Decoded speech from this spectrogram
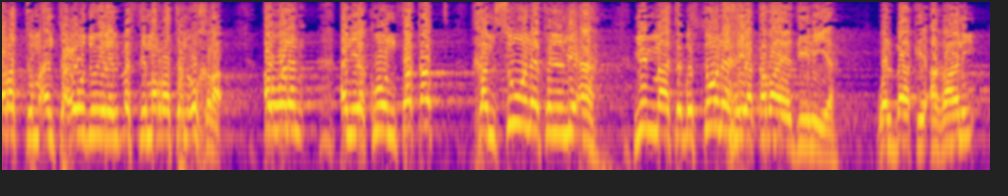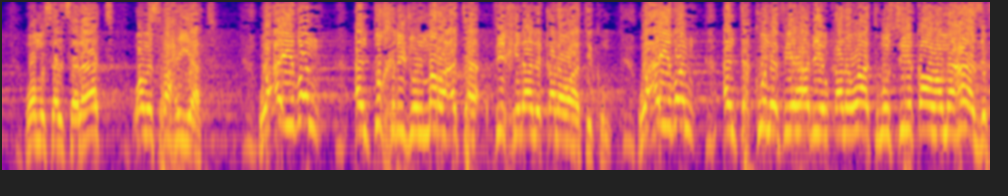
أردتم أن تعودوا إلى البث مرة أخرى. أولا أن يكون فقط خمسون في المئة مما تبثونه هي قضايا دينية. والباقي أغاني ومسلسلات ومسرحيات. وأيضا أن تخرجوا المرأة في خلال قنواتكم. وأيضا أن تكون في هذه القنوات موسيقى ومعازف.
